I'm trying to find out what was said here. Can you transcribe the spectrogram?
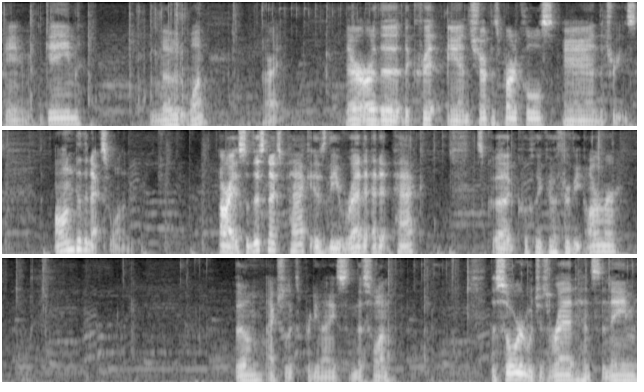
game, game, mode 1. Alright. There are the, the crit and sharpness particles and the trees. On to the next one. Alright, so this next pack is the red edit pack. Let's uh, quickly go through the armor. Boom, actually looks pretty nice in this one. The sword, which is red, hence the name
